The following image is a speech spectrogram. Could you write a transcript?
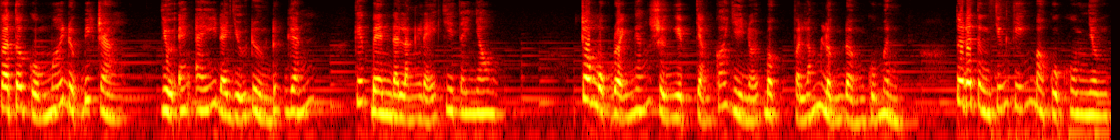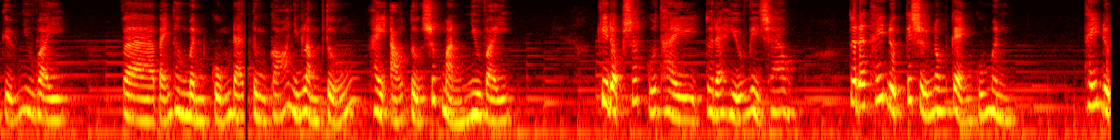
Và tôi cũng mới được biết rằng dự án ấy đã giữ đường đứt gánh, các bên đã lặng lẽ chia tay nhau. trong một đoạn ngắn sự nghiệp chẳng có gì nổi bật và lắm lận đận của mình tôi đã từng chứng kiến bao cuộc hôn nhân kiểu như vậy và bản thân mình cũng đã từng có những lầm tưởng hay ảo tưởng sức mạnh như vậy. Khi đọc sách của thầy, tôi đã hiểu vì sao. Tôi đã thấy được cái sự nông cạn của mình, thấy được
